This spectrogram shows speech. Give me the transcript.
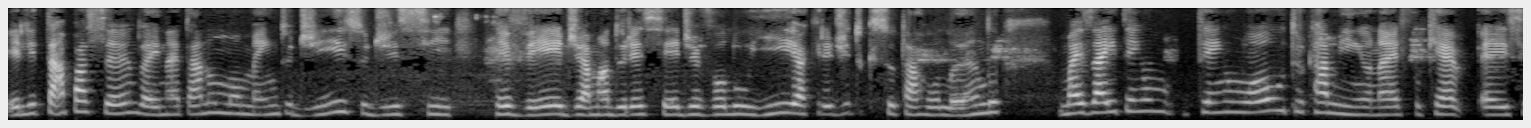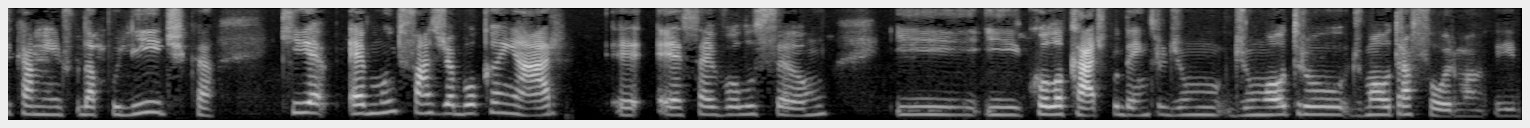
ele está passando aí, né? Está num momento disso, de se rever, de amadurecer, de evoluir. Acredito que isso está rolando. Mas aí tem um, tem um outro caminho, né? Porque é, é esse caminho tipo, da política, que é, é muito fácil de abocanhar é, essa evolução e, e, colocar tipo dentro de um, de um outro de uma outra forma e,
